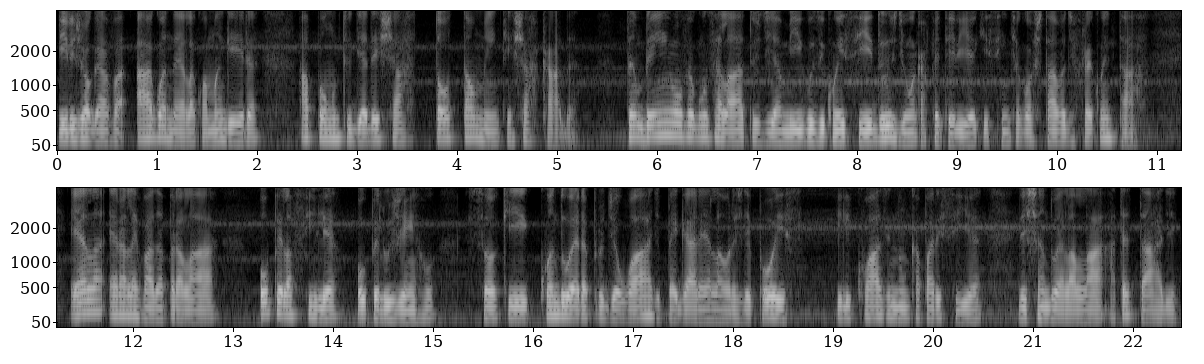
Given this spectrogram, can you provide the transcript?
ele jogava água nela com a mangueira a ponto de a deixar totalmente encharcada. Também houve alguns relatos de amigos e conhecidos de uma cafeteria que Cynthia gostava de frequentar. Ela era levada para lá ou pela filha ou pelo genro, só que quando era para o Jaward pegar ela horas depois, ele quase nunca aparecia, deixando ela lá até tarde,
